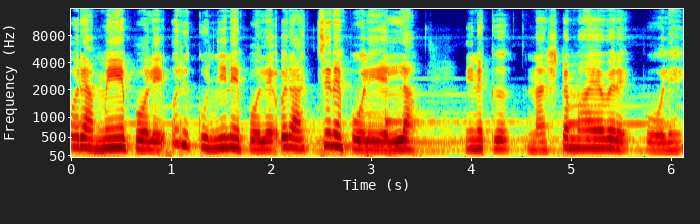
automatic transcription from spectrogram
ഒരമ്മയെ പോലെ ഒരു കുഞ്ഞിനെ പോലെ ഒരു അച്ഛനെ പോലെയെല്ലാം നിനക്ക് നഷ്ടമായവരെ പോലെ.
